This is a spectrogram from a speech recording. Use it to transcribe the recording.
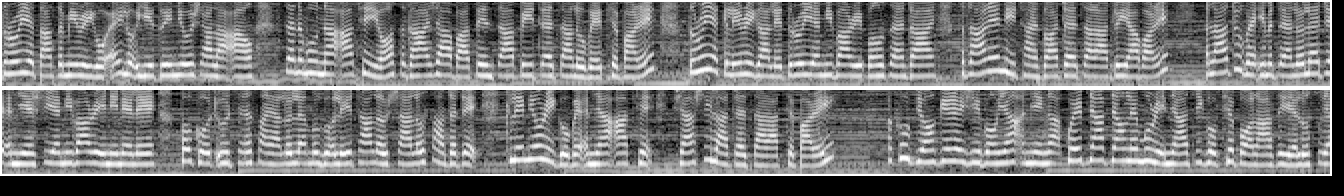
သူတို့ရဲ့သားသမီးတွေကိုအဲ့လိုအရေးသွေးမျိုးရလာအောင်စံနမူနာအဖြစ်ရောစကားအရပါသင်ကြားပေးတတ်ကြလို့ပဲဖြစ်ပါတယ်။သူတို့ရဲ့ကလေးတွေကလည်းသူတို့ရဲ့မိဘတွေပုံစံတိုင်းတရားတဲ့နေထိုင်သွားတတ်ကြတာတွေ့ရပါတယ်။အလားတူပဲအင်မတန်လွတ်လပ်တဲ့အမြင်ရှိရဲ့မိဘတွေအနေနဲ့လည်းပုဂ္ဂိုလ်တူချင်းဆိုင်ရာလွတ်လပ်မှုကိုအလေးထားလို့ရှာလို့ဆောင်တတ်တဲ့ကလေးမျိုးတွေကိုပဲအများအားဖြင့်ရရှိလာတတ်ကြတာဖြစ်ပါတယ်။ အခုပြောခဲ့တဲ့ရေပုံရအမြင်ကကွဲပြားပြောင်းလဲမှုတွေအများကြီးကိုဖြစ်ပေါ်လာစေတယ်လို့ဆိုရ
